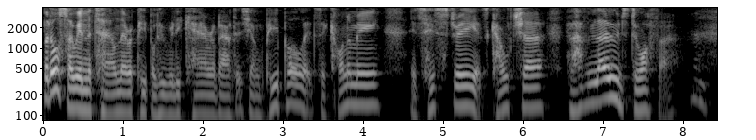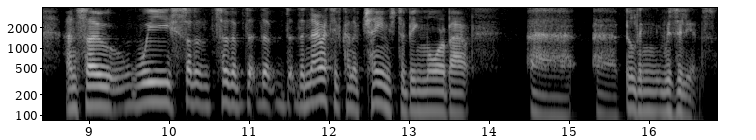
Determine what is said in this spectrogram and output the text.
But also in the town, there are people who really care about its young people, its economy, its history, its culture, who have loads to offer. Mm. And so we sort of, so the, the, the, the, narrative kind of changed to being more about uh, uh, building resilience,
